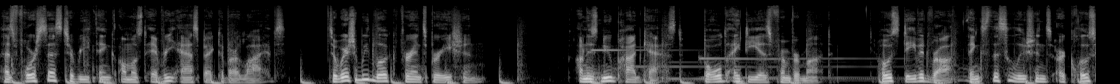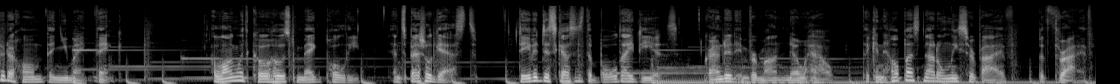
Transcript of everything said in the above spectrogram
has forced us to rethink almost every aspect of our lives. So, where should we look for inspiration? On his new podcast, Bold Ideas from Vermont, host David Roth thinks the solutions are closer to home than you might think. Along with co host Meg Polite and special guests, David discusses the bold ideas grounded in Vermont know how that can help us not only survive, but thrive.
